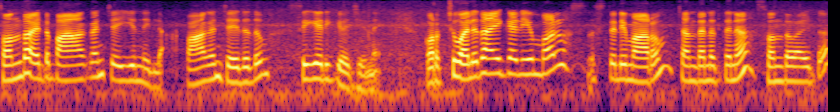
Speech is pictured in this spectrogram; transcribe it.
സ്വന്തമായിട്ട് പാകം ചെയ്യുന്നില്ല. പാകം ചെയ്തതും സ്വീകരിക്കുകയാണ് ചെയ്യുന്നത് കുറച്ച് വലുതായി കഴിയുമ്പോൾ സ്ഥിതി മാറും. ചന്ദനത്തിന് സ്വന്തമായിട്ട്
